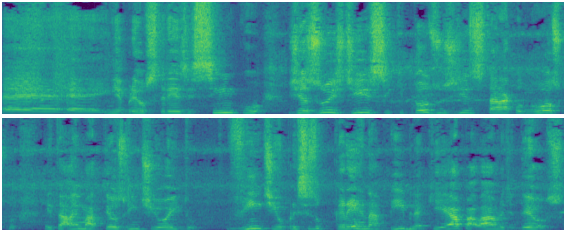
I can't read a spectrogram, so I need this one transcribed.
é, é, em Hebreus 13, 5. Jesus disse que todos os dias estará conosco. E está lá em Mateus 28, 20. Eu preciso crer na Bíblia, que é a palavra de Deus.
